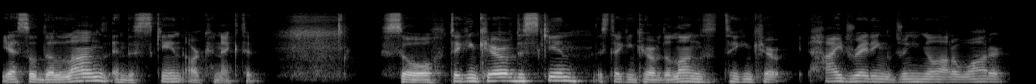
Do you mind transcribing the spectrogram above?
Yeah. So the lungs and the skin are connected. So taking care of the skin is taking care of the lungs, taking care, hydrating, drinking a lot of water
